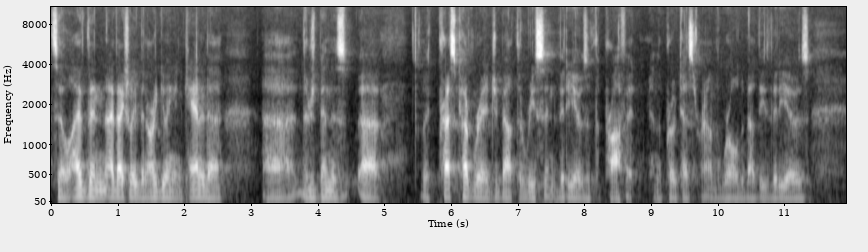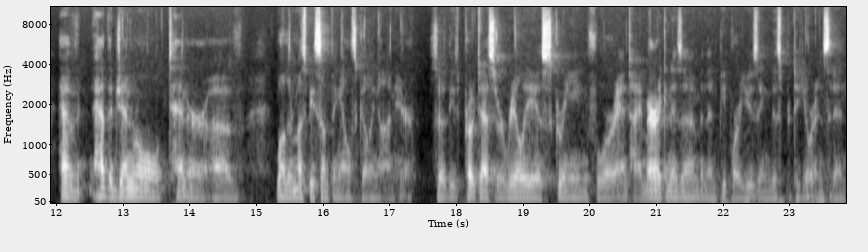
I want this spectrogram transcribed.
So I've been, I've actually been arguing in Canada. Uh, there's been this uh, like press coverage about the recent videos of the Prophet and the protests around the world about these videos have had the general tenor of, well, there must be something else going on here. So these protests are really a screen for anti-Americanism, and then people are using this particular incident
